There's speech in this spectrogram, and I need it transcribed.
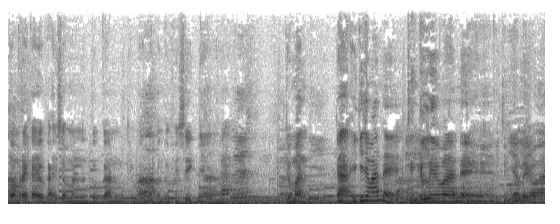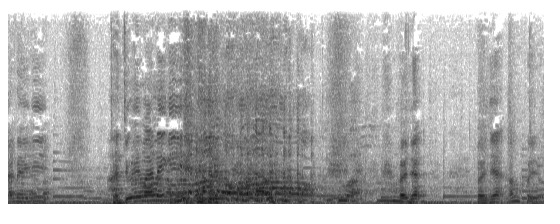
Toh mereka ya gak bisa menentukan gimana bentuk fisiknya. Cuman nah iki mana jenggele mana jenggele mana iki. Jancuke mana iki. Banyak banyak apa ya?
